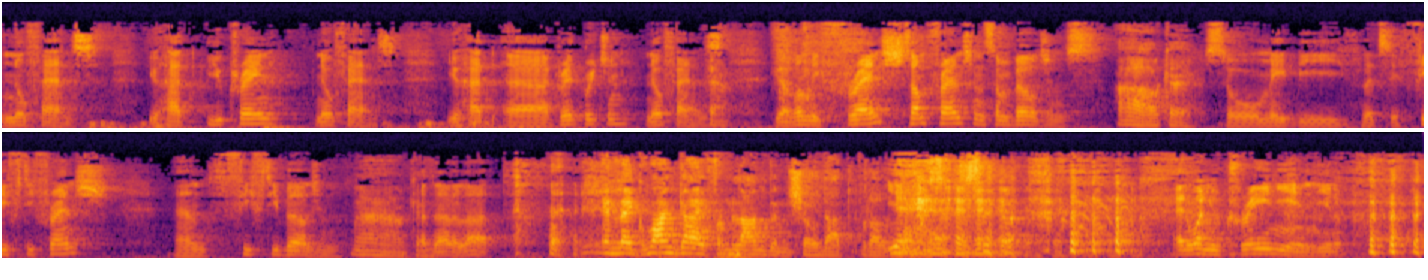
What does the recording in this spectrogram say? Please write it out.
no fans. You had Ukraine, no fans. You had uh, Great Britain, no fans. Yeah. You have only French, some French and some Belgians. Ah, okay. So maybe let's say 50 French and 50 Belgian. Ah, okay. That's not a lot. And like one guy from London showed up, probably. and one Ukrainian, you know.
